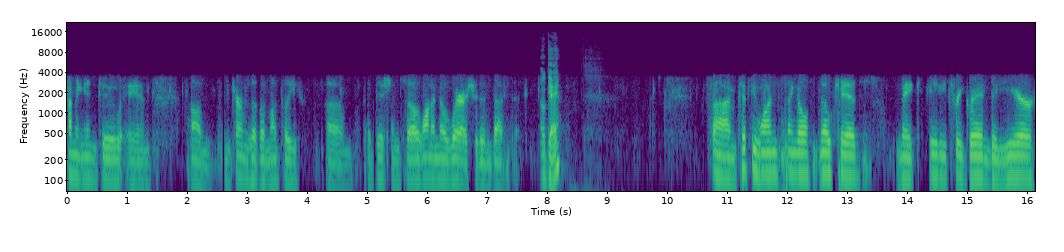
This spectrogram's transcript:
coming into and um, in terms of a monthly um, addition. So I want to know where I should invest it. Okay. I'm 51, single, no kids, make 83 grand a year.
